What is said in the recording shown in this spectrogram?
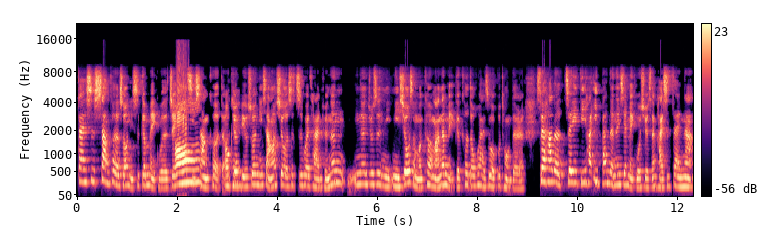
但是上课的时候你是跟美国的 JD 一起上课的。Oh. 就比如说你想要修的是智慧财产权，那那就是你你修什么课嘛？那每个课都会还是有不同的人，所以他的 JD 他一般的那些美国学生还是在那，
